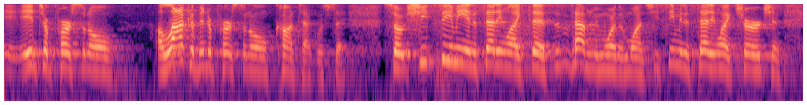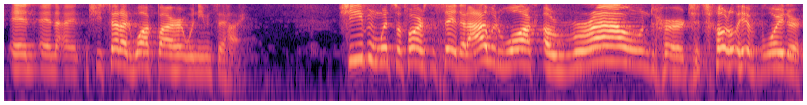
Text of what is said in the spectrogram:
interpersonal, a lack of interpersonal contact, let's say. So she'd see me in a setting like this. This has happened to me more than once. She'd see me in a setting like church, and, and, and I, she said I'd walk by her, wouldn't even say hi. She even went so far as to say that I would walk around her to totally avoid her.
